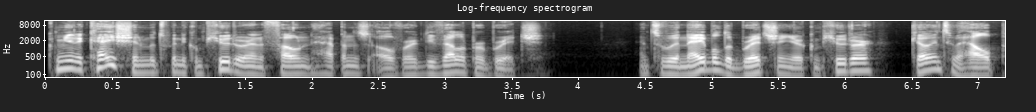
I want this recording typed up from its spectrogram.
Communication between the computer and the phone happens over a developer bridge. And to enable the bridge on your computer, go into Help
